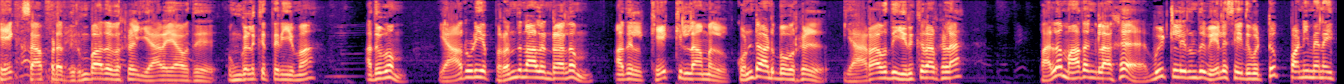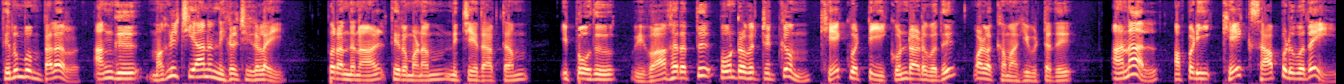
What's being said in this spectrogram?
கேக் சாப்பிட விரும்பாதவர்கள் யாரையாவது உங்களுக்கு தெரியுமா அதுவும் யாருடைய பிறந்த நாள் என்றாலும் அதில் கேக் இல்லாமல் கொண்டாடுபவர்கள் யாராவது இருக்கிறார்களா பல மாதங்களாக வீட்டிலிருந்து வேலை செய்துவிட்டு பணிமனை திரும்பும் பலர் அங்கு மகிழ்ச்சியான நிகழ்ச்சிகளை பிறந்த நாள் திருமணம் நிச்சயதார்த்தம் இப்போது விவாகரத்து போன்றவற்றிற்கும் கேக் வெட்டி கொண்டாடுவது வழக்கமாகிவிட்டது. ஆனால் அப்படி கேக் சாப்பிடுவதை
